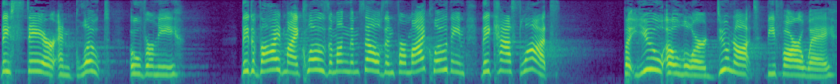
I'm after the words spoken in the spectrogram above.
They stare and gloat over me. They divide my clothes among themselves, and for my clothing they cast lots. But you, O Lord, do not be far away.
